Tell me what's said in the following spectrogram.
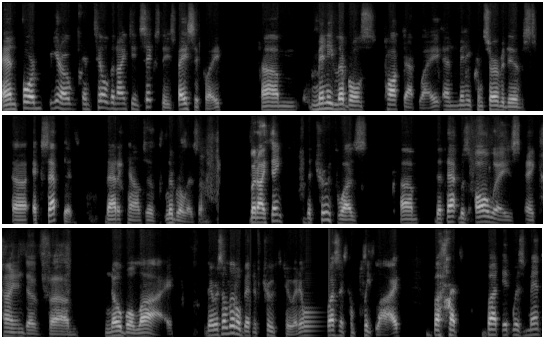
And for, you know, until the 1960s, basically, um, many liberals talked that way, and many conservatives uh, accepted that account of liberalism. But I think the truth was um, that that was always a kind of um, noble lie. There was a little bit of truth to it. It wasn't a complete lie, but but it was meant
